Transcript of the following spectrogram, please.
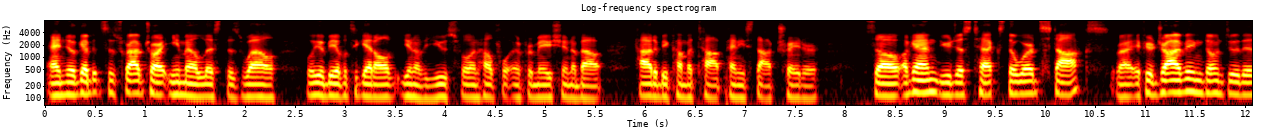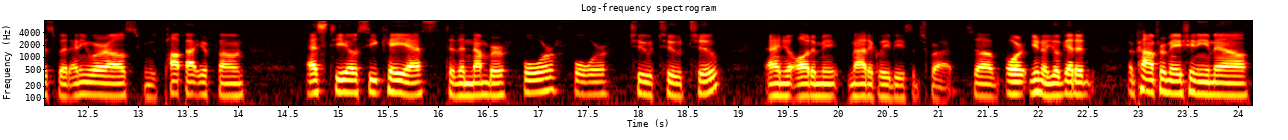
and you'll get subscribed to our email list as well where you'll be able to get all you know the useful and helpful information about how to become a top penny stock trader so again, you just text the word stocks, right? If you're driving, don't do this, but anywhere else, you can just pop out your phone, S T O C K S to the number 44222 and you'll automatically be subscribed. So or you know, you'll get a, a confirmation email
